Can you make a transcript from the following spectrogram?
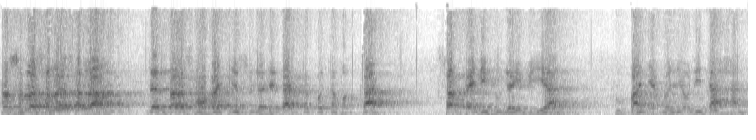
Rasulullah SAW dan para sahabatnya sudah dekat ke kota Mekah sampai di Hudaybiyah, rupanya beliau ditahan.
